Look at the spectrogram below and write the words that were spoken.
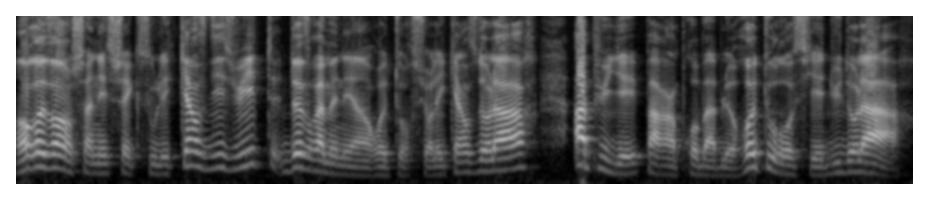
En revanche, un échec sous les 15-18 devrait mener à un retour sur les 15 dollars, appuyé par un probable retour haussier du dollar.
